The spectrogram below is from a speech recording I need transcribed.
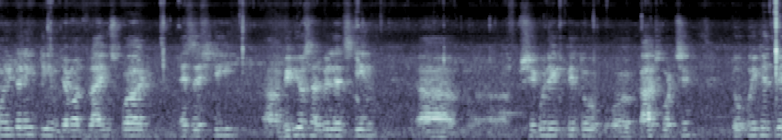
মনিটরিং টিম যেমন flying squad SST video surveillance team সেগুলি কিন্তু আহ, কাজ করছে। তো ওই ক্ষেত্রে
